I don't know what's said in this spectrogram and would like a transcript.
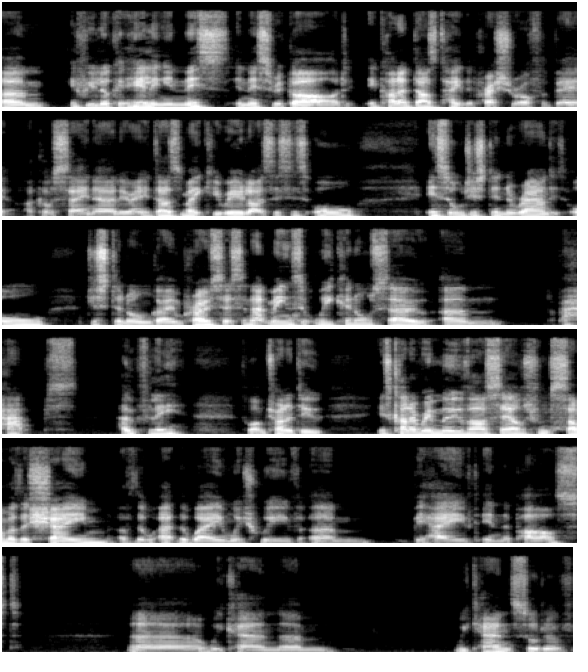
Um, if you look at healing in this in this regard, it kind of does take the pressure off a bit, like I was saying earlier, and it does make you realise this is all, it's all just in the round. It's all just an ongoing process, and that means that we can also, um, perhaps, hopefully, that's what I'm trying to do, is kind of remove ourselves from some of the shame of the at the way in which we've um, behaved in the past uh, we can um, we can sort of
